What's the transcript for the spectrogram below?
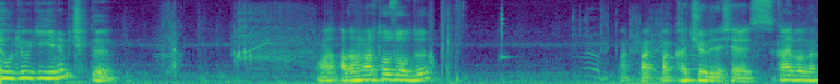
Hugi Hugi yeni mi çıktı? Adamlar toz oldu. Bak bak bak kaçıyor bir de şerefsiz. Kaybol.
